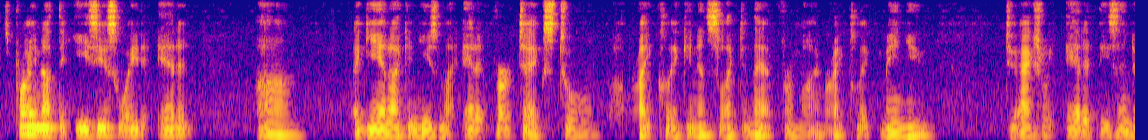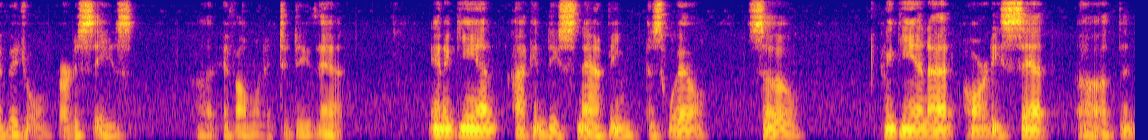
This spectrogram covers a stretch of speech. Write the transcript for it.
It's probably not the easiest way to edit. Um, again, I can use my Edit Vertex tool, right-clicking and selecting that from my right-click menu to actually edit these individual vertices uh, if I wanted to do that. And again, I can do snapping as well. So again, I'd already set uh, the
